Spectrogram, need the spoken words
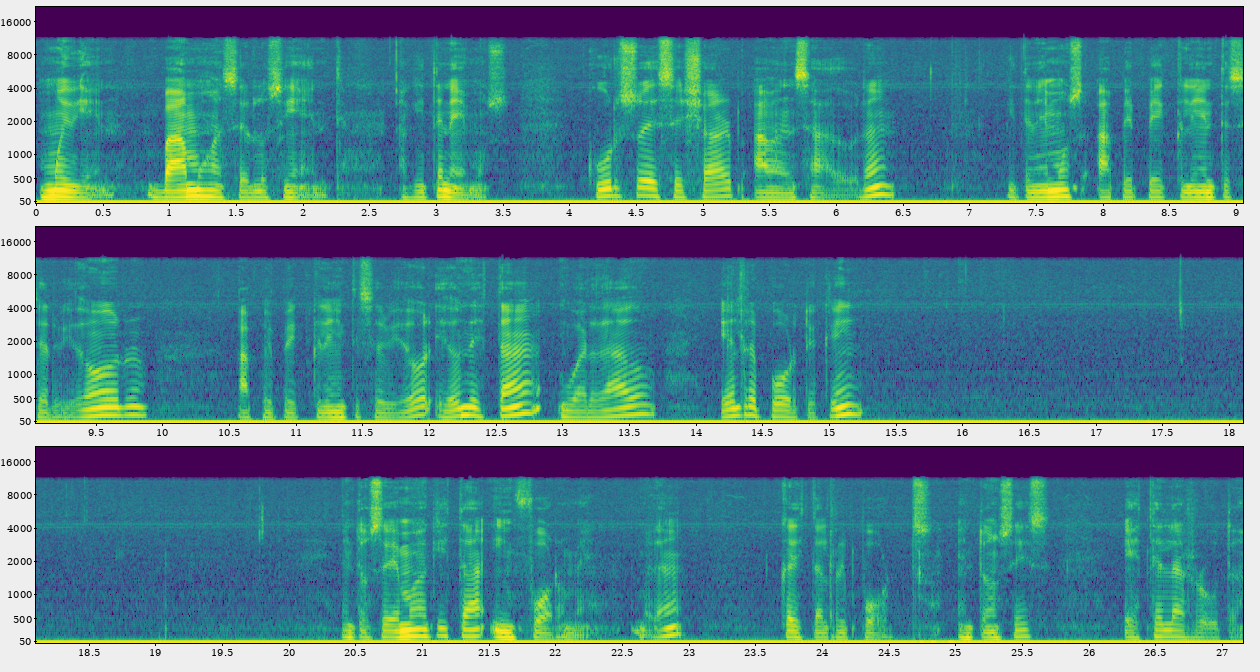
muy bien vamos a hacer lo siguiente aquí tenemos curso de C Sharp avanzado ¿verdad? y tenemos app cliente servidor app cliente servidor es donde está guardado el reporte ok entonces vemos aquí está informe ¿verdad? Crystal Report. Entonces esta es la ruta.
